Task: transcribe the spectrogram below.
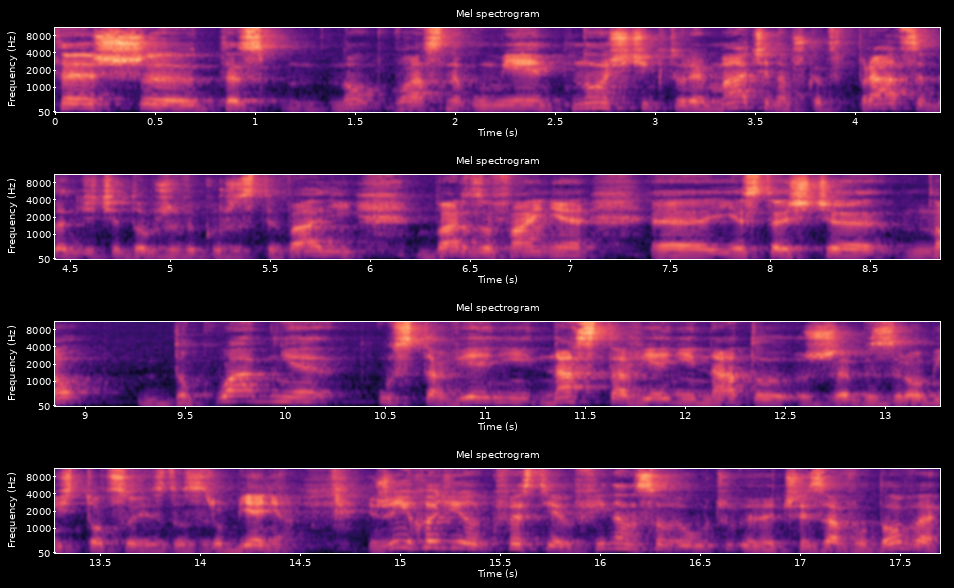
też e, te no, własne umiejętności, które macie na przykład w pracy, będziecie dobrze wykorzystywali. Bardzo fajnie e, jesteście no, dokładnie ustawieni, nastawieni na to, żeby zrobić to, co jest do zrobienia. Jeżeli chodzi o kwestie finansowe czy zawodowe,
